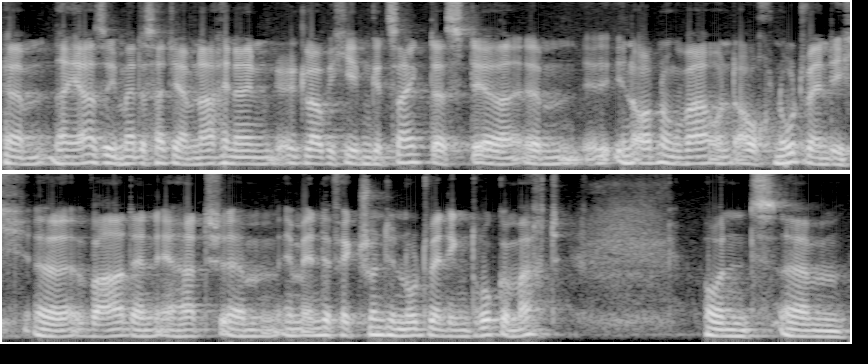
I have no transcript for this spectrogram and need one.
Ähm, naja, also ich meine, das hat ja im Nachhinein, äh, glaube ich, eben gezeigt, dass der ähm, in Ordnung war und auch notwendig äh, war, denn er hat ähm, im Endeffekt schon den notwendigen Druck gemacht und ähm,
